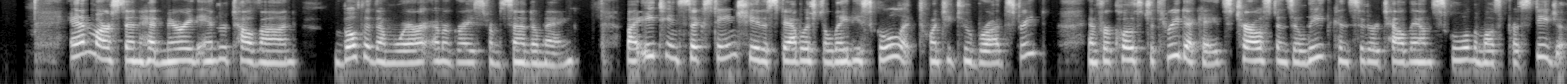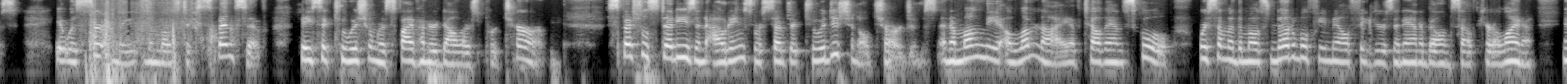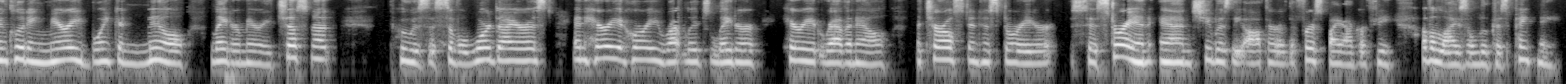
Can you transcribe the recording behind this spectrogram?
Anne Marsan had married Andrew Talvande. Both of them were emigres from Saint-Domingue. By 1816, she had established a ladies' school at 22 Broad Street, and for close to three decades, Charleston's elite considered Talvande's school the most prestigious. It was certainly the most expensive. Basic tuition was $500 per term. Special studies and outings were subject to additional charges, and among the alumni of Talvande School were some of the most notable female figures in antebellum, South Carolina, including Mary Boykin Miller, later Mary Chesnut, who was a Civil War diarist, and Harriet Horry Rutledge, later Harriet Ravenel, a Charleston historian, and she was the author of the first biography of Eliza Lucas Pinckney.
